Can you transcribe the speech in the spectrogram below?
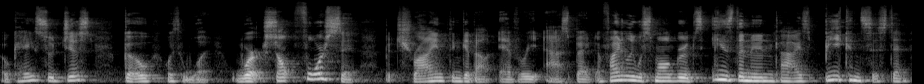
okay? So just go with what works. Don't force it, but try and think about every aspect. And finally, with small groups, ease them in, guys. Be consistent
